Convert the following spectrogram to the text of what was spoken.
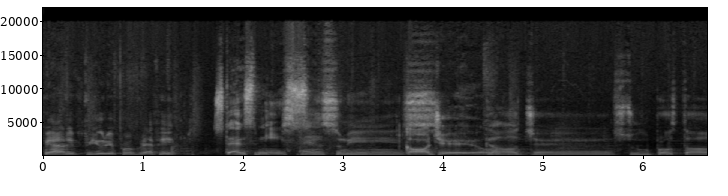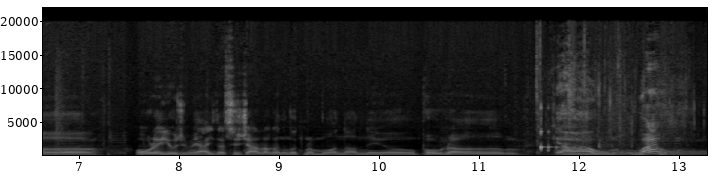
very beautiful graphic. Stan Smith Stan Smith. 거즈 가제 슈퍼스타. 올해 요즘에 아디다스 잘 나가는 것만 모아놨네요. 보람. 야, 와우.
